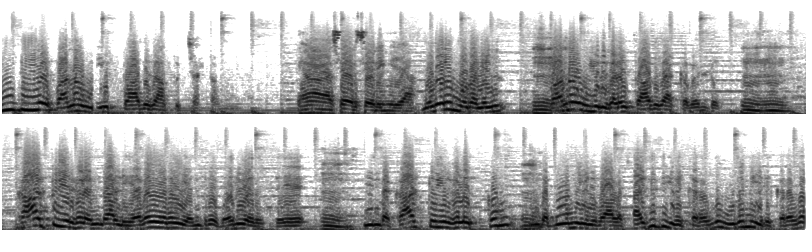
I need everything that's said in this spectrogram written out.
இந்திய வன உயிர் பாதுகாப்பு சட்டம். சரி சரிங்க ஐயா. முதல் முதலில். வன உயிர்களை பாதுகாக்க வேண்டும். காட்டுயிர்கள் என்றால் எவை எவை என்று வரையறுத்து ம். இந்த காட்டுயிர்களுக்கும் இந்த பூமியில் வாழ தகுதி இருக்கிறது உரிமை இருக்கிறது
